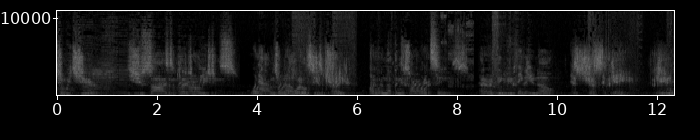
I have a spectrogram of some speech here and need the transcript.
watch and we cheer. We choose sides and pledge our allegiance. What happens when the world sees betrayed? What if nothing is quite what it seems? That everything you think you know is just a game. A game of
